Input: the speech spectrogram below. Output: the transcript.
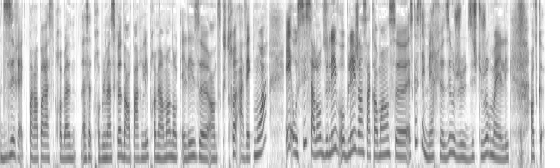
direct par rapport à, ce problème, à cette problématique-là d'en parler. Premièrement, donc Élise euh, en discutera avec moi. Et aussi, Salon du livre oblige, hein, ça commence, euh, est-ce que c'est mercredi ou jeudi? Je suis toujours mêlée. En tout cas,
